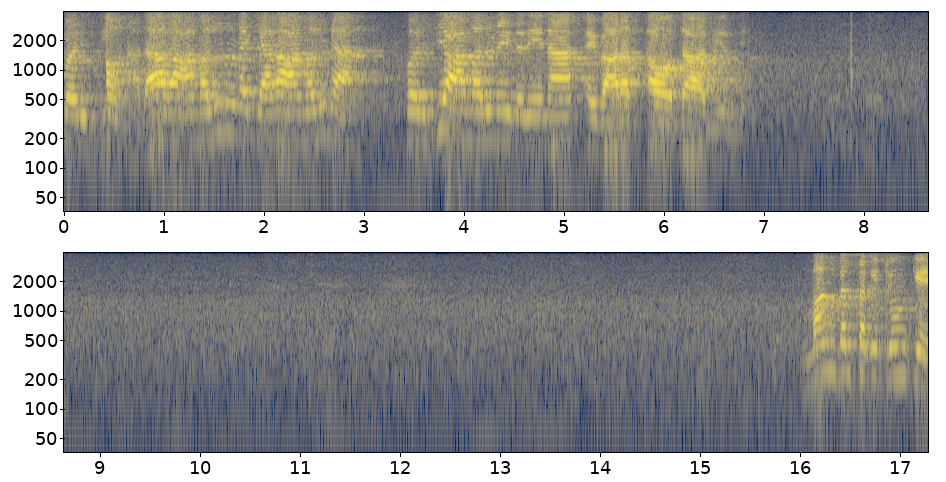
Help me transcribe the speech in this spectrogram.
فرضیونه دا هغه عملونه نه چې هغه عملونه فرضي عملونه د دینه عبارت او تعبیر دي من دلته کې چونکه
